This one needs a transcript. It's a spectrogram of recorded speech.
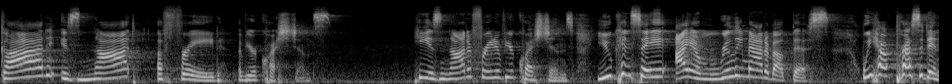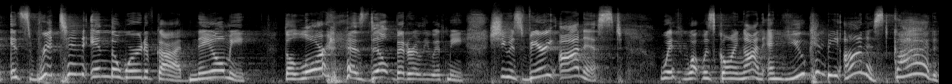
God is not afraid of your questions. He is not afraid of your questions. You can say, I am really mad about this. We have precedent. It's written in the Word of God. Naomi, the Lord has dealt bitterly with me. She was very honest with what was going on. And you can be honest God,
